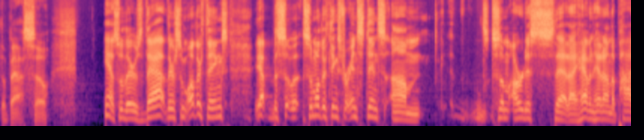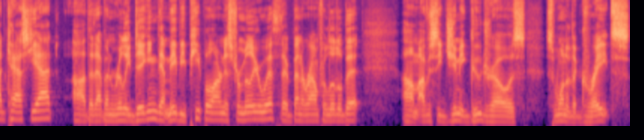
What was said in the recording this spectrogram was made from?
the best. So yeah, so there's that. There's some other things. Yeah, so, some other things. For instance, um, some artists that I haven't had on the podcast yet uh, that I've been really digging that maybe people aren't as familiar with. They've been around for a little bit. Um, obviously, Jimmy Gaudreau is, is one of the greats.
